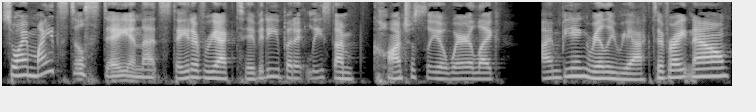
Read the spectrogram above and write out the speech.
So I might still stay in that state of reactivity, but at least I'm consciously aware like I'm being really reactive right now.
